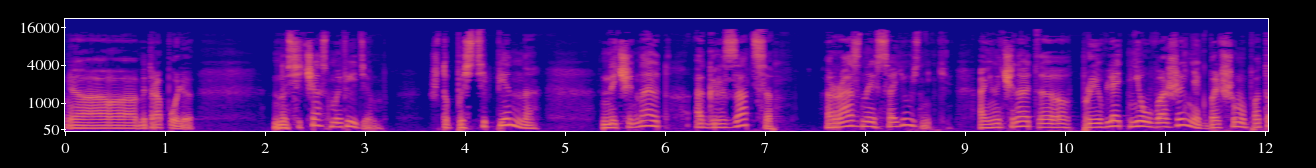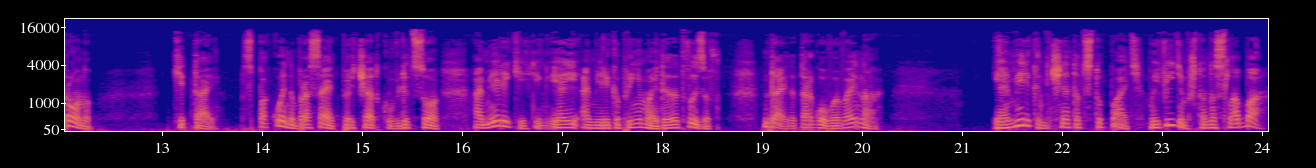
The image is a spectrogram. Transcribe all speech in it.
э, метрополию. Но сейчас мы видим, что постепенно начинают огрызаться разные союзники. Они начинают э, проявлять неуважение к большому патрону. Китай спокойно бросает перчатку в лицо Америки, и Америка принимает этот вызов. Да, это торговая война. И Америка начинает отступать. Мы видим, что она слаба.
